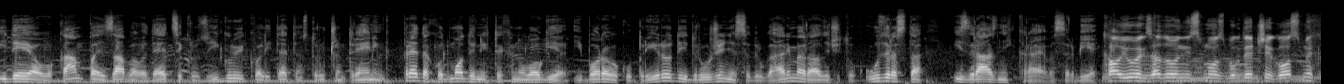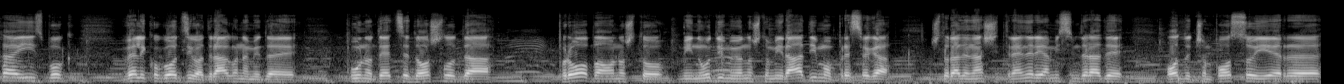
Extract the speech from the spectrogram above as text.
Ideja ovog kampa je zabava dece kroz igru i kvalitetan stručan trening, predah od modernih tehnologija i boravak u prirodi i druženje sa drugarima različitog uzrasta iz raznih krajeva Srbije. Kao i uvek zadovoljni smo zbog dečijeg osmeha i zbog velikog odziva. Drago nam je da je puno dece došlo da proba ono što mi nudimo i ono što mi radimo, pre svega što rade naši treneri. Ja mislim da rade odličan posao jer e,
